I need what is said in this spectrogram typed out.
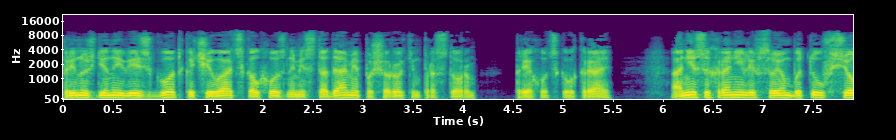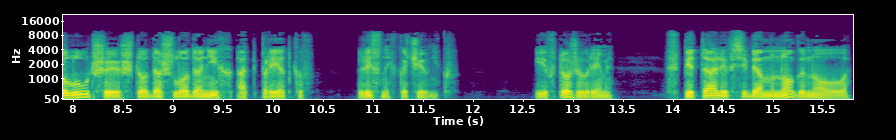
принуждены весь год кочевать с колхозными стадами по широким просторам Приохотского края. Они сохранили в своем быту все лучшее, что дошло до них от предков, лесных кочевников. И в то же время впитали в себя много нового.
